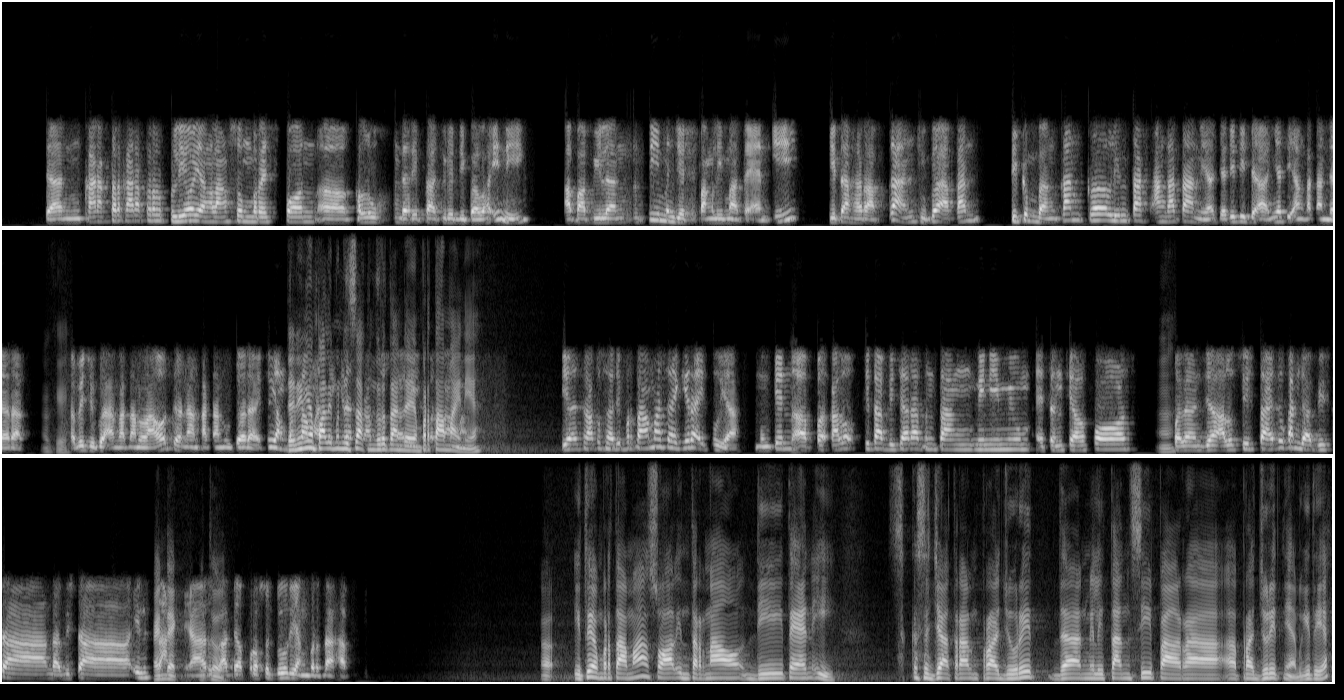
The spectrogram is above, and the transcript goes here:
Dan karakter-karakter beliau yang langsung merespon uh, keluhan dari prajurit di bawah ini, apabila nanti menjadi Panglima TNI, kita harapkan juga akan dikembangkan ke lintas angkatan ya. Jadi tidak hanya di angkatan darat, okay. tapi juga angkatan laut dan angkatan udara. Itu yang Dan pertama, ini yang paling mendesak menurut Anda yang pertama, pertama ini ya? Ya 100 hari pertama saya kira itu ya. Mungkin uh, kalau kita bicara tentang minimum essential force, belanja alutsista itu kan nggak bisa nggak bisa instan ya, harus ada prosedur yang bertahap. Uh, itu yang pertama soal internal di TNI kesejahteraan prajurit dan militansi para uh, prajuritnya, begitu ya?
